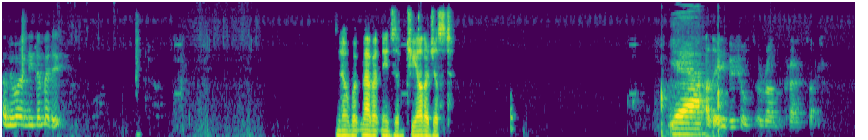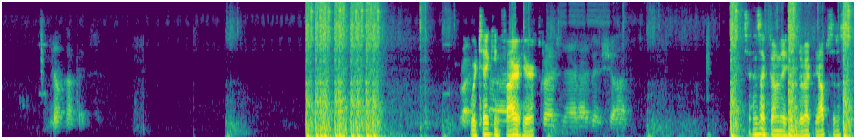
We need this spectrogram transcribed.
Anyone need a medic? No, but Mabbott needs a geologist. Yeah. Are there any visuals around the crash site? No contacts. Right. We're taking uh, fire here. Scratch that, I've been shot. Sounds like they're on the hill directly opposite us.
